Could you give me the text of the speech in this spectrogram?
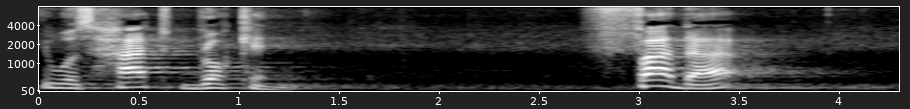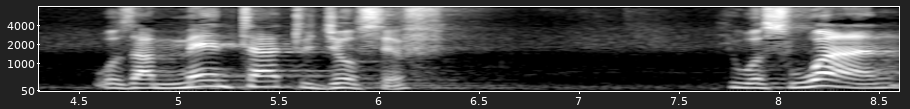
he was heartbroken. Father was a mentor to Joseph. He was one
